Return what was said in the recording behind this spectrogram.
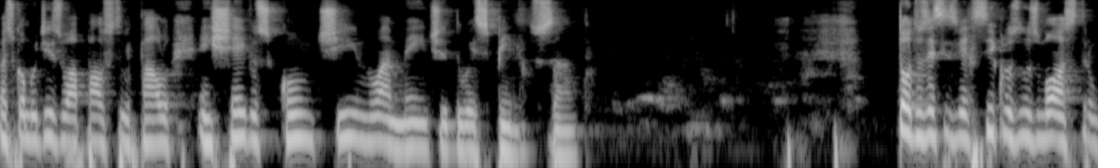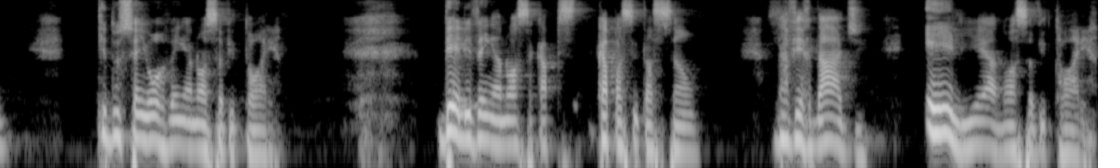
mas como diz o apóstolo Paulo, enchei-vos continuamente do Espírito Santo. Todos esses versículos nos mostram que do Senhor vem a nossa vitória, dele vem a nossa capacitação. Na verdade, Ele é a nossa vitória.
